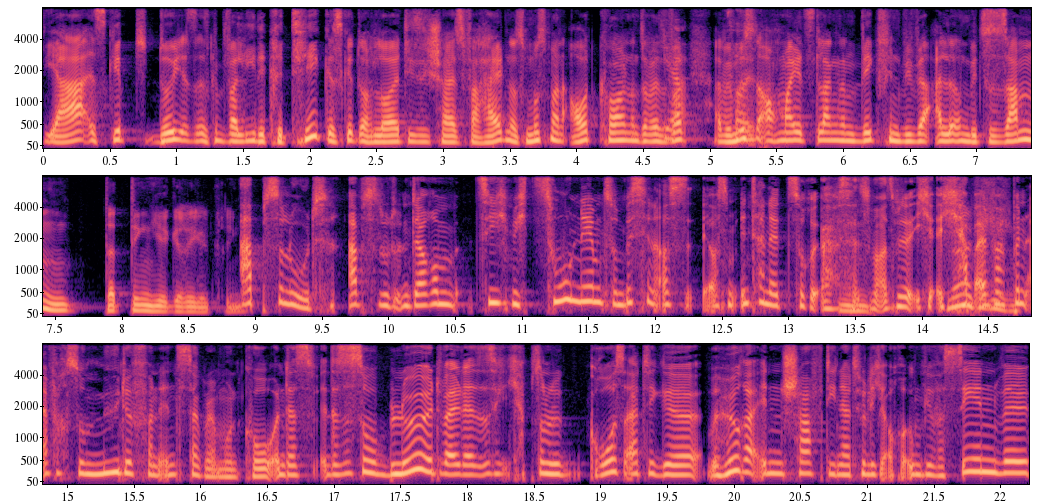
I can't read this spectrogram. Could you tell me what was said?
ja, es gibt durchaus, es gibt valide Kritik, es gibt auch Leute, die sich scheiß verhalten, das muss man outcallen und so weiter und so fort. Aber wir voll. müssen auch mal jetzt langsam einen Weg finden, wie wir alle irgendwie zusammen das Ding hier geregelt kriegen. Absolut, absolut. Und darum ziehe ich mich zunehmend so ein bisschen aus, aus dem Internet zurück. Ah, Was heißt mal, dem Internet? ich ich Ja, hab einfach, bin einfach so müde von Instagram und Co. Und das, das ist so blöd, weil das ist, ich habe so eine großartige Hörerinnenschaft, die natürlich auch irgendwie was sehen will.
